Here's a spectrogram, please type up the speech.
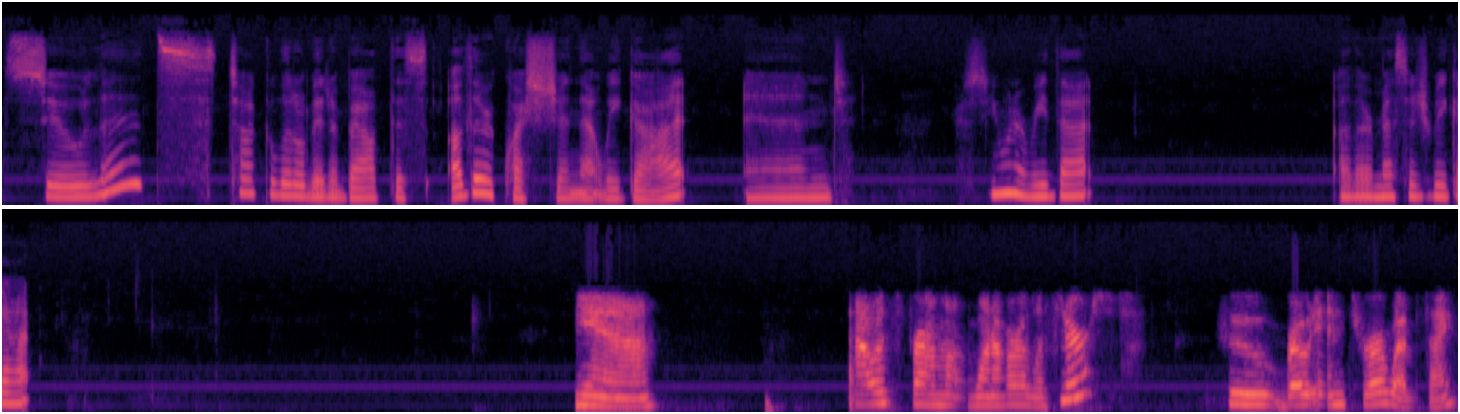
So let's talk a little bit about this other question that we got. And Chris, do you want to read that other message we got? Yeah. That was from one of our listeners who wrote in through our website.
